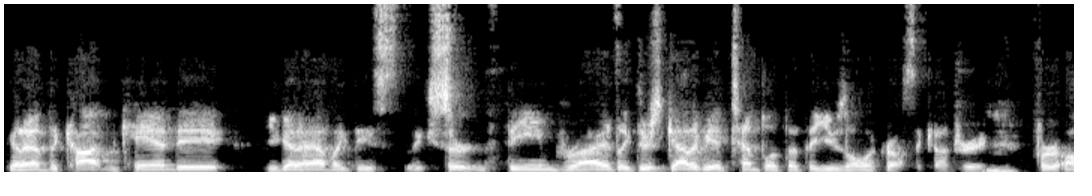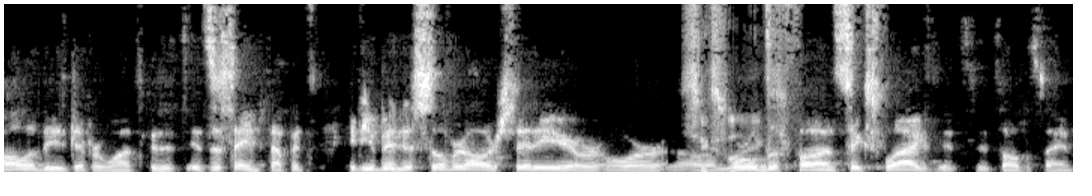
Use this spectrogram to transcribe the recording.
you got to have the cotton candy, you got to have like these like certain themed rides. Like there's got to be a template that they use all across the country mm-hmm. for all of these different ones because it's, it's the same stuff. It's if you've been to Silver Dollar City or or uh, World of Fun, Six Flags, it's it's all the same.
